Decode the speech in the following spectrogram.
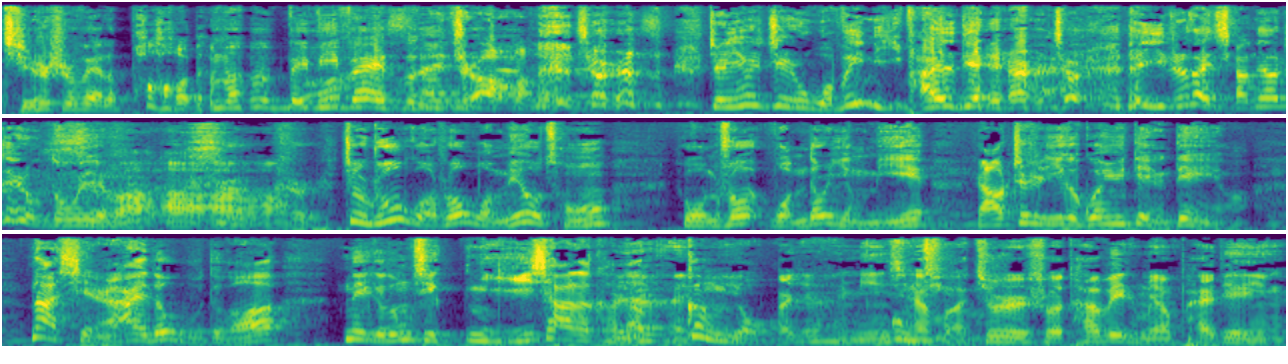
其实是为了泡他妈 baby face，你知道吗？就是就因为这是我为你拍的电影，就是他一直在强调这种东西嘛啊啊啊！是，就如果说我们又从我们说我们都是影迷，然后这是一个关于电影电影，那显然艾德伍德那个东西，你一下子可能更有，而且很明显嘛，就是说他为什么要拍电影？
